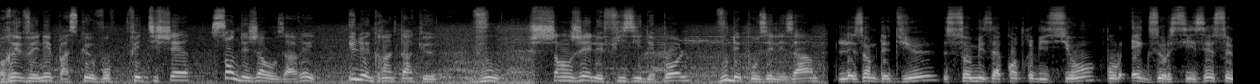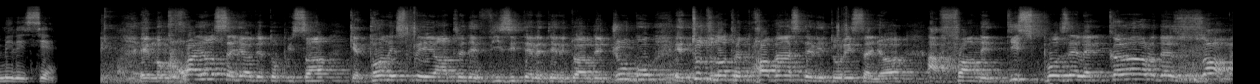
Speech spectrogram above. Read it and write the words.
revenez parce que vos féticheurs sont déjà aux arrêts. Il est grand temps que vous changez les fusils d'épaule, vous déposez les armes. Les hommes de Dieu sont mis à contribution pour exorciser ce milicien. Et nous croyons, Seigneur de Tout-Puissant, que ton esprit est en train de visiter le territoire de Djougou et toute notre province de l'Itourie, Seigneur, afin de disposer les cœurs des hommes.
